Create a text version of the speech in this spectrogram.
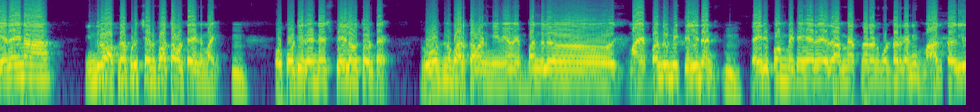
ఏదైనా ఇందులో అప్పుడప్పుడు చనిపోతా ఉంటాయండి ఉమ్, ఒక్కోటి రెండేసి ఫెయిల్ అవుతూ ఉంటాయి. రోడ్డును పడతామండి. మేమేం ఇబ్బందులు మా ఇబ్బందులు మీకు తెలియదండి డైరీ పంప్ పెట్టేసారు ఏదో అమ్మేస్తున్నారు అనుకుంటారు కానీ మాకు తగిలి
